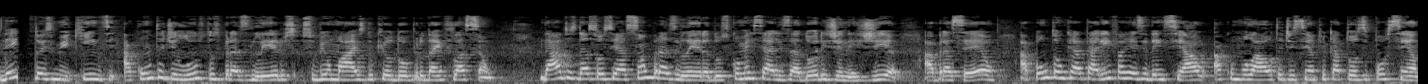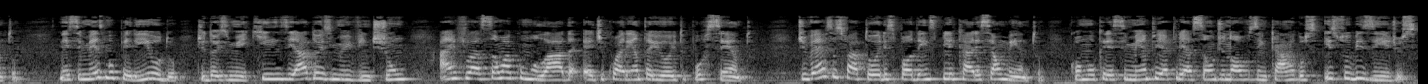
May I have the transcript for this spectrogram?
Desde 2015, a conta de luz dos brasileiros subiu mais do que o dobro da inflação. Dados da Associação Brasileira dos Comercializadores de Energia, Abracel, apontam que a tarifa residencial acumula alta de 114%. Nesse mesmo período, de 2015 a 2021, a inflação acumulada é de 48%. Diversos fatores podem explicar esse aumento, como o crescimento e a criação de novos encargos e subsídios.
